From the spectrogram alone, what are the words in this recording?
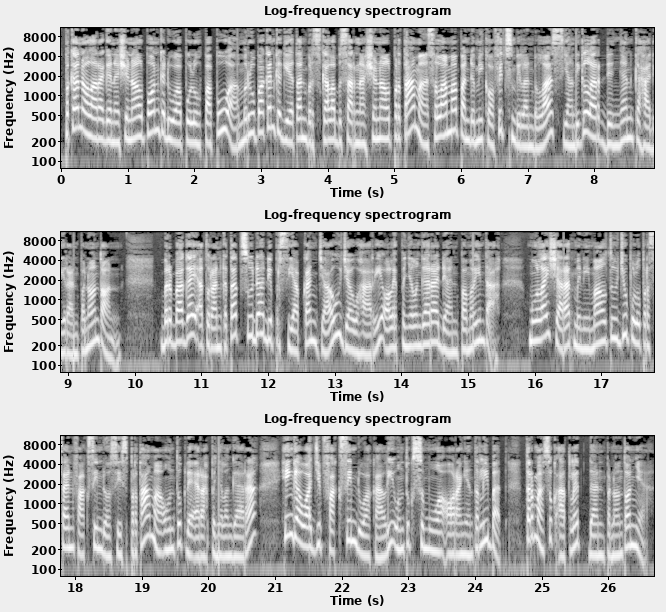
Pekan Olahraga Nasional PON ke-20 Papua merupakan kegiatan berskala besar nasional pertama selama pandemi COVID-19 yang digelar dengan kehadiran penonton. Berbagai aturan ketat sudah dipersiapkan jauh-jauh hari oleh penyelenggara dan pemerintah. Mulai syarat minimal 70 persen vaksin dosis pertama untuk daerah penyelenggara, hingga wajib vaksin dua kali untuk semua orang yang terlibat, termasuk atlet dan penontonnya.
